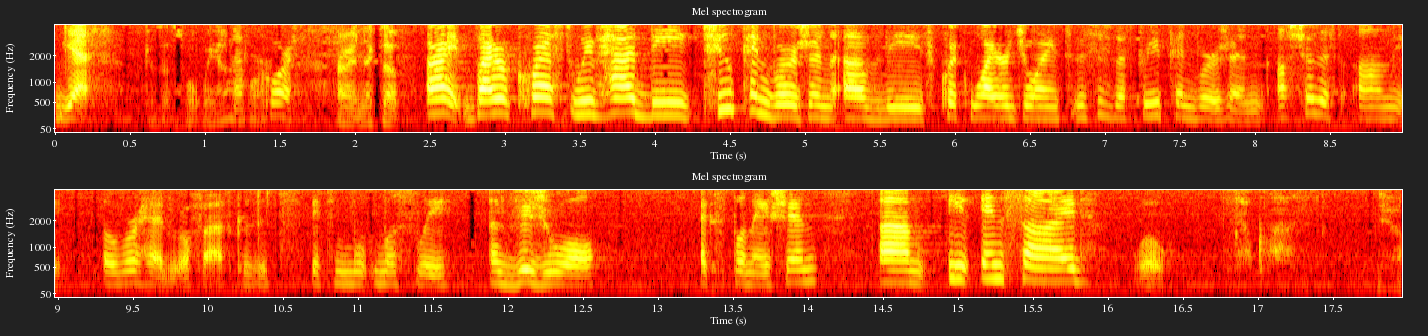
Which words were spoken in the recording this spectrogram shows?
Yes. because that's what we got Of for course. All right, next up. All right, by request, we've had the two pin version of these quick wire joints. This is the three pin version. I'll show this on the overhead real fast because it's it's mostly a visual explanation. Um, inside, whoa, so close, Yeah.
